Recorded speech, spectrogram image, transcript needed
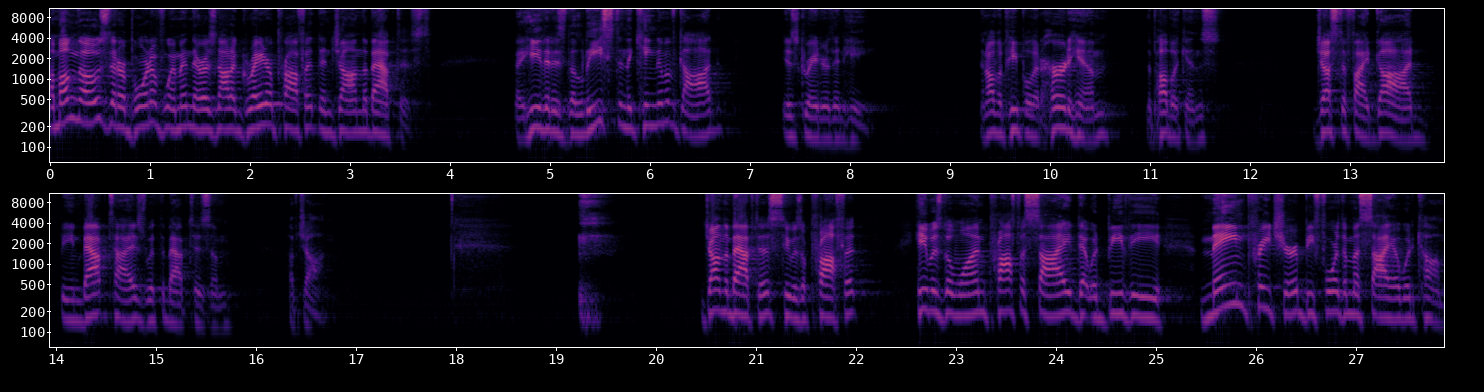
among those that are born of women, there is not a greater prophet than John the Baptist. But he that is the least in the kingdom of God, is greater than he. And all the people that heard him, the publicans, justified God, being baptized with the baptism of John. John the Baptist, he was a prophet. He was the one prophesied that would be the main preacher before the Messiah would come.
